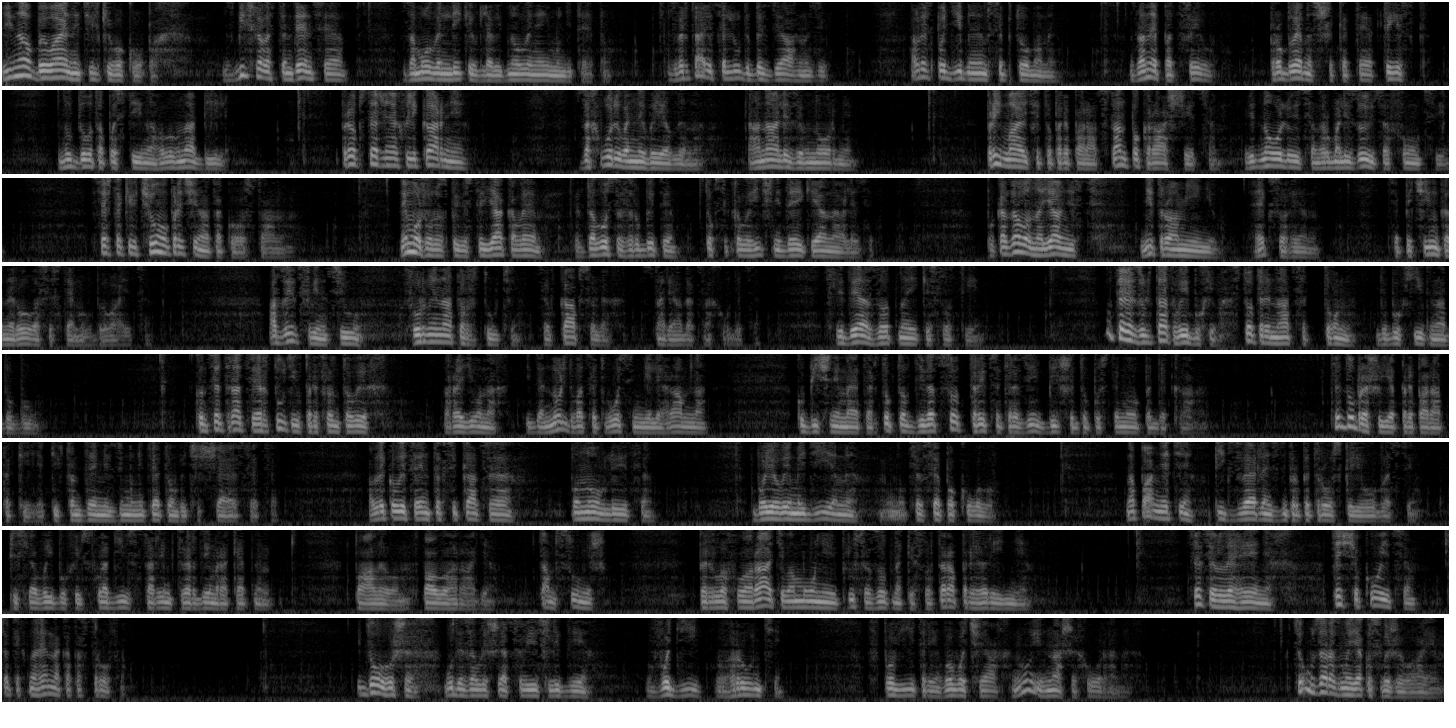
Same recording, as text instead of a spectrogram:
Війна вбиває не тільки в окопах. Збільшилась тенденція замовлень ліків для відновлення імунітету. Звертаються люди без діагнозів, але з подібними симптомами: занепад сил, проблеми з ШКТ, тиск, нудота постійна, головна біль. При обстеженнях в лікарні захворювань не виявлено, аналізи в нормі. Приймають фітопрепарат, стан покращується, відновлюються, нормалізуються функції. Все ж таки, в чому причина такого стану? Не можу розповісти як, але вдалося зробити токсикологічні деякі аналізи. Показало наявність нітроамінів, гексоген. Ця печінка, нервова система вбивається. Азит свинцю, фурмінатор ртуті. Це в капсулях, в снарядах знаходиться. Сліди азотної кислоти. Ну, це результат вибухів. 113 тонн вибухів на добу. Концентрація ртуті в прифронтових районах йде 0,28 мг на кубічний метр, тобто в 930 разів більше допустимого ПДК. Це добре, що є препарат такий, який в тандемі з імунітетом вичищає все це. Але коли ця інтоксикація поновлюється бойовими діями, ну, це все по колу. На пам'яті пік звернень з Дніпропетровської області після вибухів складів старим твердим ракетним паливом в Павлограді. Там суміш перлохлоратів, амонію, плюс азотна кислота при горінні. Все це в легенях. Те, що коїться, це техногенна катастрофа. І довго ще буде залишати свої сліди в воді, в ґрунті, в повітрі, в овочах, ну і в наших органах. В цьому зараз ми якось виживаємо.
